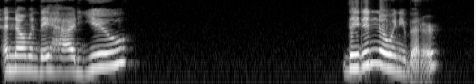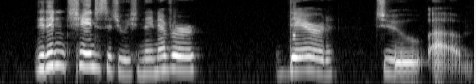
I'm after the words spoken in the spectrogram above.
And now, when they had you they didn't know any better. They didn't change the situation. They never dared to, um,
